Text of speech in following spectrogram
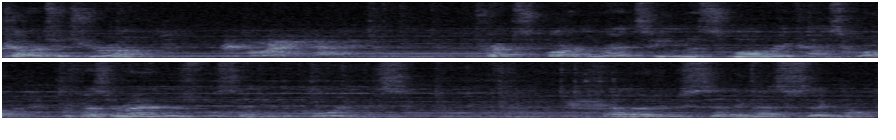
Cutter to Jerome. Reporting, Captain. Prep Spartan Red Team and a small recon squad. Professor Anders will send you the coordinates. Find out who's sending that signal.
